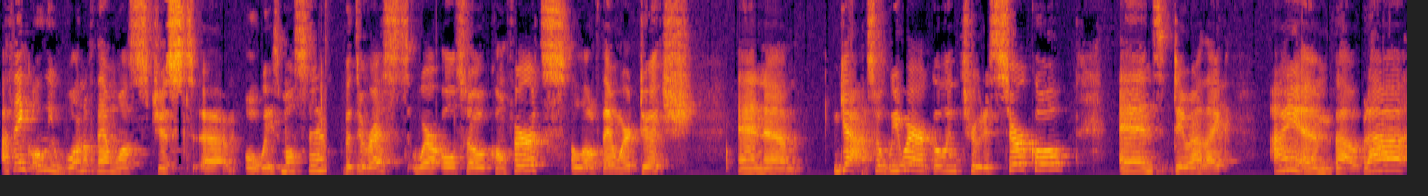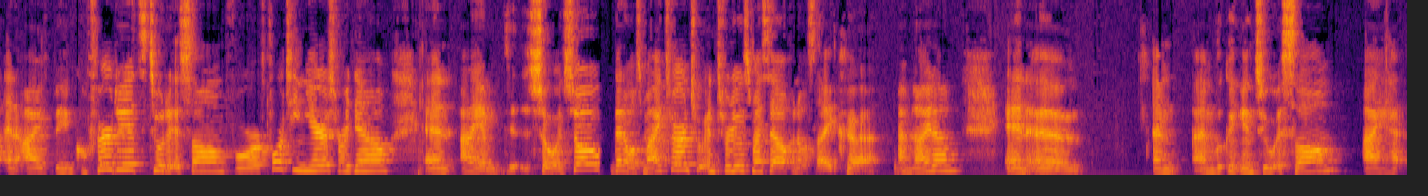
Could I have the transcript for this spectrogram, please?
I think only one of them was just um, always Muslim, but the rest were also converts. A lot of them were Dutch. And um, yeah, so we were going through the circle and they were like, I am blah blah and I've been converted to the Islam for 14 years right now and I am so and so. Then it was my turn to introduce myself and I was like, uh, I'm Laila and um, I'm, I'm looking into Islam. I ha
